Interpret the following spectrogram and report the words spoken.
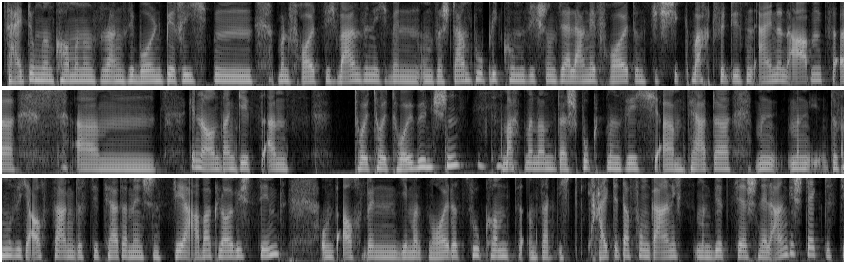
Zeitungen kommen und sagen, sie wollen berichten. Man freut sich wahnsinnig, wenn unser Stammpublikum sich schon sehr lange freut und sich schick macht für diesen einen Abend. Äh, ähm, genau, und dann geht's ans toi toi toi wünschen. Das mhm. macht man dann, da spuckt man sich am ähm, Theater. Man, man, das muss ich auch sagen, dass die Theatermenschen sehr abergläubisch sind. Und auch wenn jemand neu dazukommt und sagt, ich halte davon gar nichts, man wird sehr schnell angesteckt. Es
